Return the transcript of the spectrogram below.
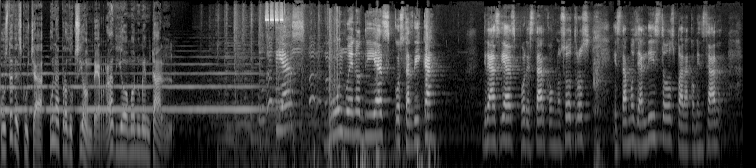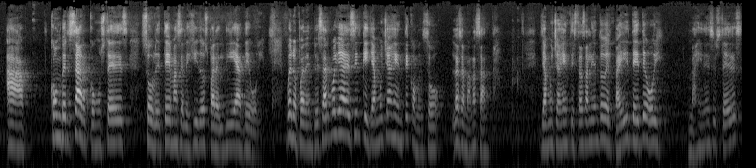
Usted escucha una producción de Radio Monumental. Buenos días, muy buenos días Costa Rica. Gracias por estar con nosotros. Estamos ya listos para comenzar a conversar con ustedes sobre temas elegidos para el día de hoy. Bueno, para empezar voy a decir que ya mucha gente comenzó la Semana Santa. Ya mucha gente está saliendo del país desde hoy imagínense ustedes,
